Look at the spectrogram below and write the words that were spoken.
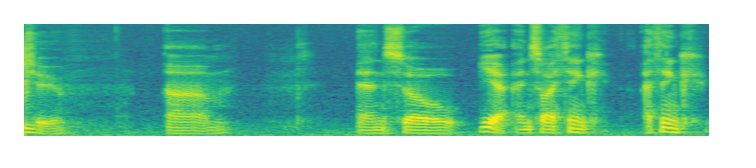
too. Um, and so yeah, and so I think I think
